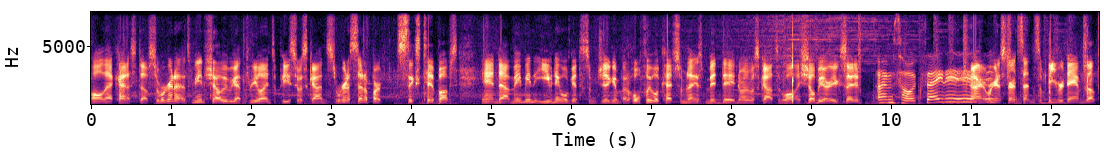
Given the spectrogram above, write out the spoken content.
all that kind of stuff. So we're gonna, it's me and Shelby, we got three lines apiece of Wisconsin. So we're gonna set up our six tip ups and uh, maybe in the evening we'll get to some jigging, but hopefully we'll catch some nice midday northern Wisconsin walleye. Shelby, are you excited? I'm so excited. All right, we're gonna start setting some beaver dams up.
